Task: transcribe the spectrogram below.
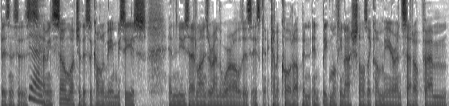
businesses? Yeah. I mean, so much of this economy, and we see it in the news headlines around the world, is, is kind of caught up in, in big multinationals that come here and set up, um,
